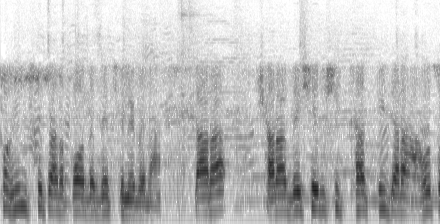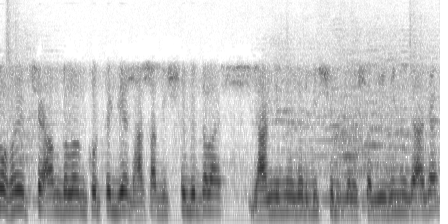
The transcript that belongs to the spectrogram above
সহিংসতার পথ বেছে নেবে না। তারা সারা দেশের শিক্ষার্থী যারা আহত হয়েছে আন্দোলন করতে গিয়ে ঢাকা বিশ্ববিদ্যালয়, জাহাঙ্গীরনগর বিশ্ববিদ্যালয় সব বিভিন্ন জায়গায়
